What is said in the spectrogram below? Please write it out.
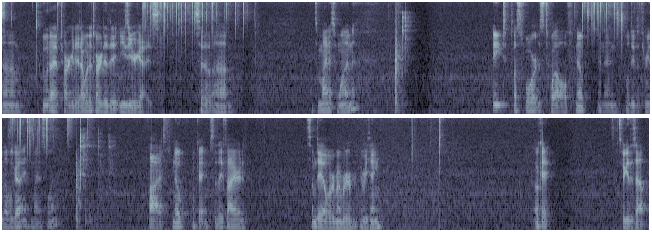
Um, Who would I have targeted? I would have targeted the easier guys. So, um, it's a minus one. Eight plus four is 12. Nope. And then we'll do the three level guy, minus one. Five. Nope. Okay, so they fired. Someday I'll remember everything. Okay. Let's figure this out.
